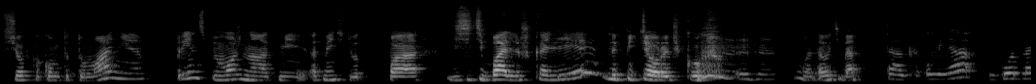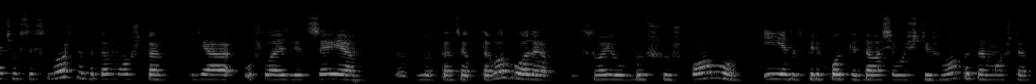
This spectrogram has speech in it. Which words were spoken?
все в каком-то тумане. В принципе, можно отме- отметить вот по десятибальной шкале на пятерочку. Вот, а у тебя? Так, у меня год начался сложно, потому что я ушла из лицея в конце того года в свою бывшую школу, и этот переход мне дался очень тяжело, потому что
